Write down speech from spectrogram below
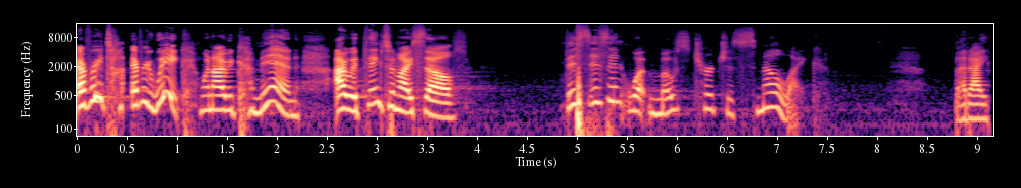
every, t- every week when I would come in, I would think to myself, this isn't what most churches smell like. But I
